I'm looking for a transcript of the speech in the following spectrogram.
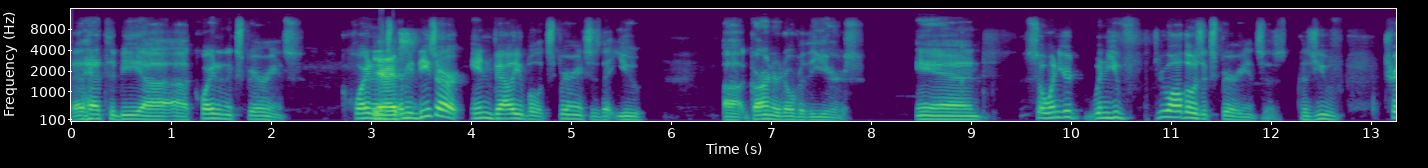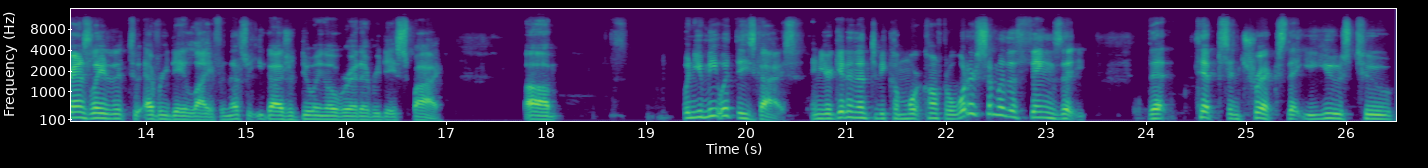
had to be uh, uh, quite an experience. Quite an. Yeah, I mean, these are invaluable experiences that you uh, garnered over the years, and so when you're when you've through all those experiences because you've translated it to everyday life and that's what you guys are doing over at everyday spy um, when you meet with these guys and you're getting them to become more comfortable what are some of the things that that tips and tricks that you use to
